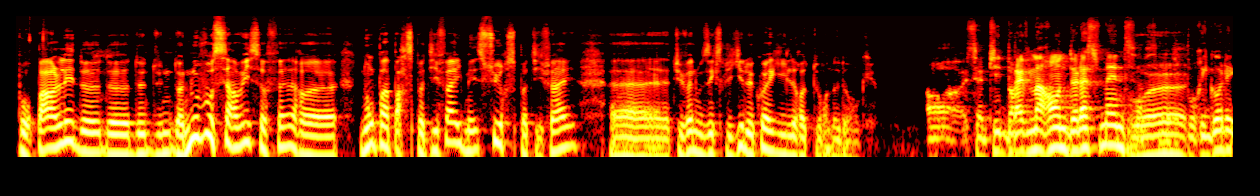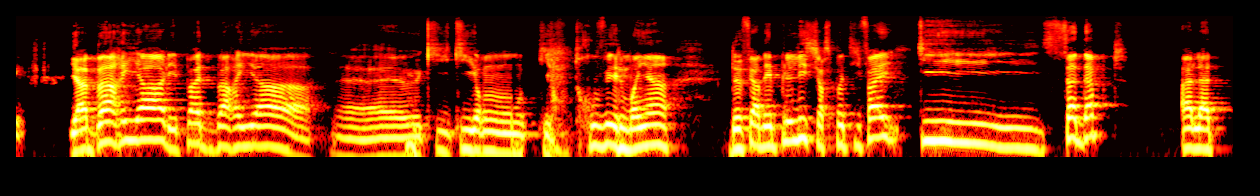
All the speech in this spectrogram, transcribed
pour parler d'un de, de, nouveau service offert, euh, non pas par Spotify, mais sur Spotify. Tu vas nous expliquer de quoi il retourne donc. Oh, c'est la petite brève marrante de la semaine, ça, pour rigoler. Il y a Barilla, les pattes Barilla, euh, qui, qui, ont, qui ont trouvé le moyen de faire des playlists sur Spotify qui s'adaptent à la,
